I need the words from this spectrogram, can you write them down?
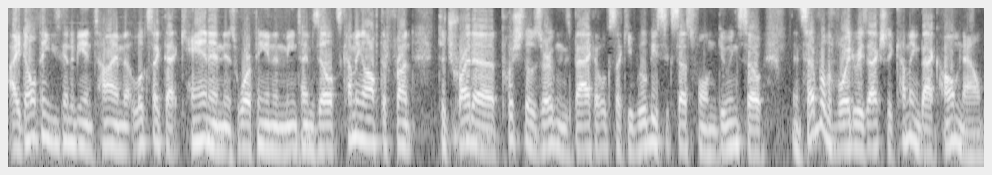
I don't think he's going to be in time. It looks like that cannon is warping in. In the meantime, Zealot's coming off the front to try to push those Zerglings back. It looks like he will be successful in doing so. And several of the Void Rays actually coming back home now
